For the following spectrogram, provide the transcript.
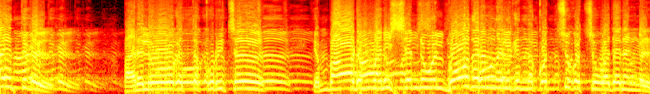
ആയത്തുകൾ പരലോകത്തെ കുറിച്ച് എമ്പാടും മനുഷ്യന്റെ ഉത്ബോധനം നൽകുന്ന കൊച്ചു കൊച്ചു വചനങ്ങൾ.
